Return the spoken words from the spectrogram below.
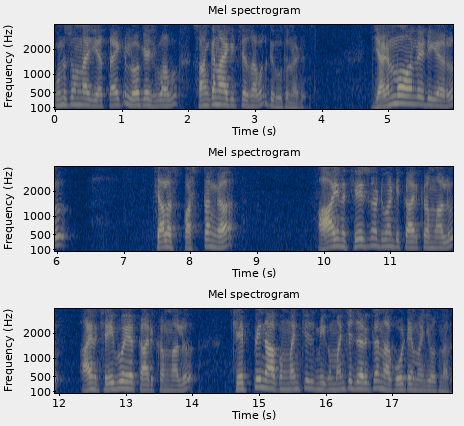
గుండు సున్నా చేస్తాయికి లోకేష్ బాబు సంకనాగిచ్చే సభలు తిరుగుతున్నాడు. జగన్మోహన్ రెడ్డి గారు చాలా స్పష్టంగా ఆయన చేసినటువంటి కార్యక్రమాలు ఆయన చేయబోయే కార్యక్రమాలు చెప్పి నాకు మంచి మీకు మంచి జరిగితే నాకు ఓటేమని చెబుతున్నారు.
